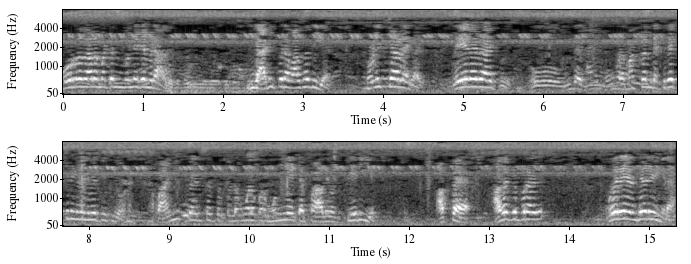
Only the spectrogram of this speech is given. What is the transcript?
போடுறதால மட்டும் முன்னேற்றம் விடாது இங்க அடிப்படை வசதிகள் தொழிற்சாலைகள் வேலை வாய்ப்பு ஓ இந்த உங்களை மக்கள் இந்த பிரச்சனைகளை நிவர்த்தி செய்வோம் அப்ப அஞ்சு வருஷத்துக்குள்ள உங்களுக்கு ஒரு முன்னேற்ற பாதை தெரியும். அப்ப அதுக்கு பிறகு வேற யாரும் தேடுவீங்களா?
